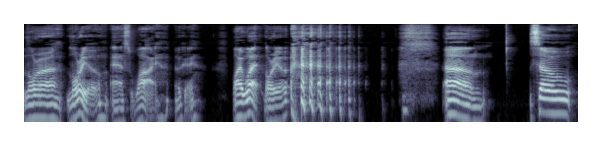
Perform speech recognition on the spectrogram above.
Laura Lorio asks why. Okay. Why what, Lorio? um so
